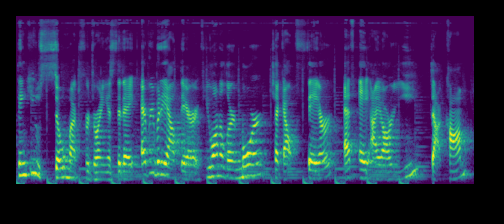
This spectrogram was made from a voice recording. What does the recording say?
thank you so much for joining us today. Everybody out there, if you want to learn more, check out Faire, F A I R E dot com.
